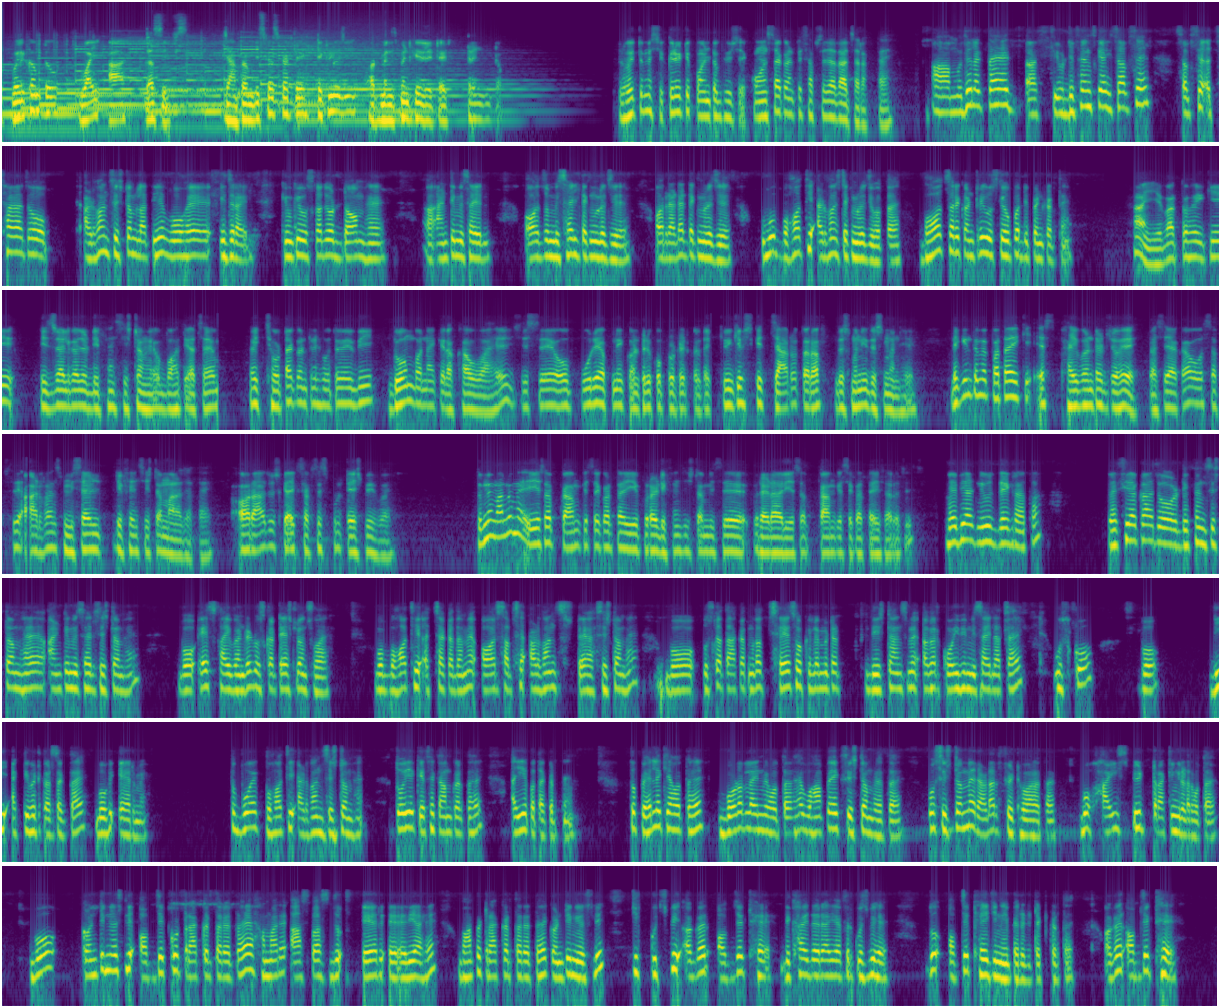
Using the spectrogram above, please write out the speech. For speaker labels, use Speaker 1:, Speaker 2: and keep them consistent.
Speaker 1: Welcome to Y R gossips जहाँ पर हम डिस्कस करते हैं टेक्नोलॉजी और मैनेजमेंट के रिलेटेड ट्रेंडिंग टॉपिक रोहित तुम्हें सिक्योरिटी पॉइंट ऑफ़ व्यू से कौन सा कंट्री सबसे ज़्यादा अच्छा लगता है?
Speaker 2: आ, मुझे लगता है डिफेंस के हिसाब से सबसे अच्छा जो एडवांस सिस्टम लाती है वो है इसराइल क्योंकि उसका जो डॉम है एंटी मिसाइल और जो मिसाइल टेक्नोलॉजी है और रेडर टेक्नोलॉजी है वो बहुत ही एडवांस टेक्नोलॉजी होता है। बहुत सारे कंट्री उसके ऊपर डिपेंड करते हैं।
Speaker 1: हाँ ये बात तो है कि इसराइल का जो डिफेंस सिस्टम है वो बहुत ही अच्छा है। एक छोटा कंट्री होते हुए भी डोम बना के रखा हुआ है, जिससे वो पूरे अपने कंट्री को प्रोटेक्ट करता है, क्योंकि उसके चारों तरफ़ दुश्मनी दुश्मन है। लेकिन तुम्हें पता है कि एस फाइव हंड्रेड जो है, रशिया का, वो सबसे एडवांस मिसाइल डिफेंस सिस्टम माना जाता है, और आज उसका एक सक्सेसफुल टेस्ट भी हुआ है। तुम्हें मालूम है ये सब काम कैसे करता है, ये पूरा डिफेंस सिस्टम इससे रेडार ये सब काम कैसे करता है ये सारा चीज़?
Speaker 2: मैं भी आज न्यूज़ देख रहा था। रशिया का जो डिफेंस सिस्टम है एंटी मिसाइल सिस्टम है, वो एस फाइव हंड्रेड उसका टेस्ट लॉन्च हुआ है। वो बहुत ही अच्छा कदम है और सबसे एडवांस सिस्टम है। वो उसका ताकत मतलब 600 किलोमीटर डिस्टेंस में अगर कोई भी मिसाइल आता है, उसको वो डीएक्टिवेट कर सकता है, वो भी एयर में। तो वो एक बहुत ही एडवांस सिस्टम है। तो ये कैसे काम करता है? आइए पता करते हैं। तो पहले क्या होता है? बॉर्डर लाइन में होता है, वहाँ पे एक सिस्टम रहता है। वो सिस्टम में राडार फिट हुआ रहता है। वो हाई स्पीड ट्रैकिंग रडार होता है। वो कंटिन्यूसली ऑब्जेक्ट को ट्रैक करता रहता है। हमारे आसपास जो एयर एरिया है, वहाँ पे ट्रैक करता रहता है कंटिन्यूसली कि कुछ भी अगर ऑब्जेक्ट है, दिखाई दे रहा है या फिर कुछ भी है तो ऑब्जेक्ट है कि नहीं पहले डिटेक्ट करता है। अगर ऑब्जेक्ट है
